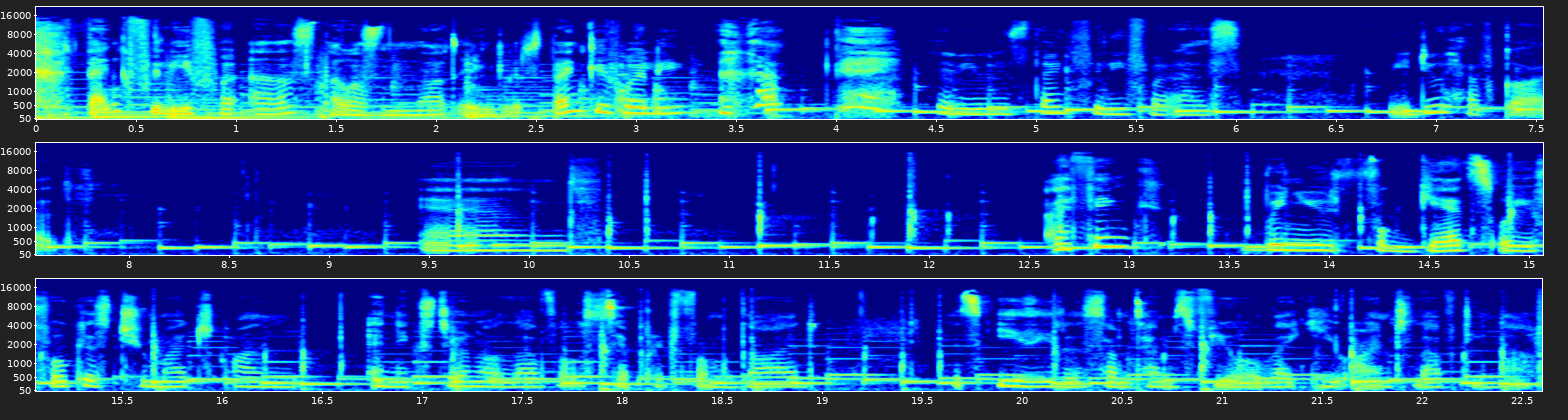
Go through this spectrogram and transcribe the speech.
thankfully for us, that was not English. Thankfully. Anyways, thankfully for us, we do have God. And I think when you forget or you focus too much on an external level separate from God, it's easy to sometimes feel like you aren't loved enough,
